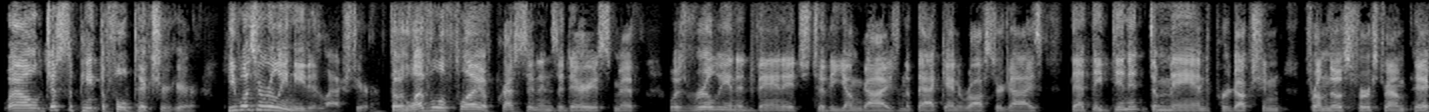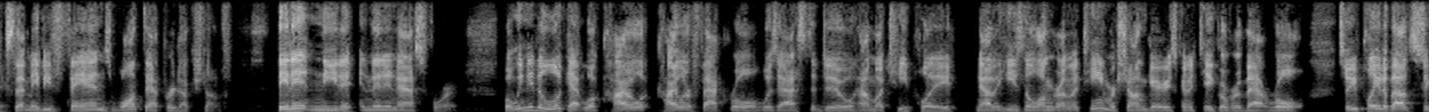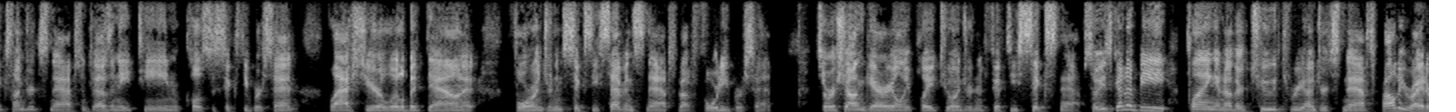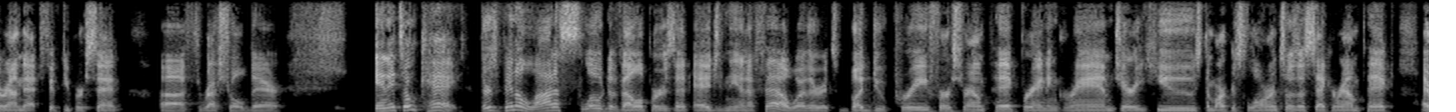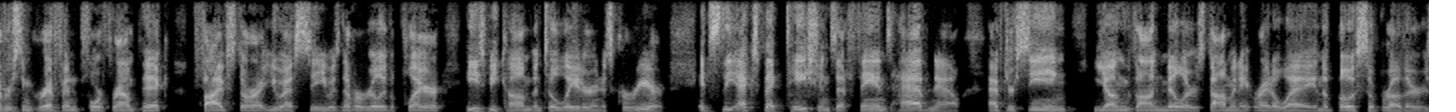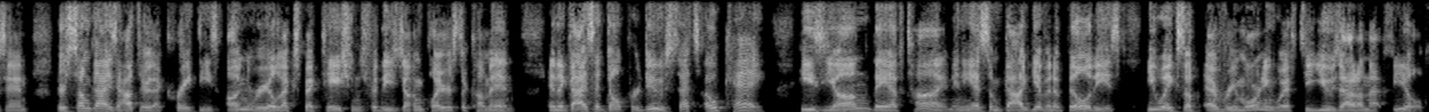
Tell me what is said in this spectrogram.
Well, just to paint the full picture here, he wasn't really needed last year. The level of play of Preston and Za'Darius Smith was really an advantage to the young guys and the back end roster guys that they didn't demand production from those first round picks that maybe fans want that production of. They didn't need it and they didn't ask for it. But we need to look at what Kyler, Kyler Fackrell was asked to do, how much he played. Now that he's no longer on the team, Rashan Gary is going to take over that role. So he played about 600 snaps in 2018, close to 60%. Last year, a little bit down at 467 snaps, about 40%. So Rashan Gary only played 256 snaps. So he's going to be playing another two, 300 snaps, probably right around that 50% uh, threshold there. And it's okay there's been a lot of slow developers at edge in the NFL, whether it's Bud Dupree, first round pick, Brandon Graham, Jerry Hughes, Demarcus Lawrence was a second round pick, Everson Griffen, fourth round pick, five star at USC, was never really the player he's become until later in his career. It's the expectations that fans have now after seeing young Von Millers dominate right away and the Bosa brothers. And there's some guys out there that create these unreal expectations for these young players to come in. And the guys that don't produce, that's okay. He's young, they have time, and he has some God given abilities he wakes up every morning with to use out on that field.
